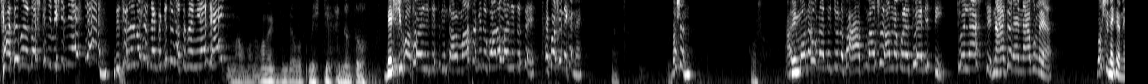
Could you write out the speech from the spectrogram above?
সাথে করে দশ কেজি মিষ্টি নিয়ে আসছেন? যে ছেলের বাসায় একটা কিছু সাথে করে নিয়ে যায়? না মানে অনেক দিন যাবত মিষ্টি খাই না তো। বেশি কথা হয়ে যেতেছে কিন্তু আমার মাথা কিন্তু গরম হয়ে যেতেছে। এ বসেন এখানে। আচ্ছা। বসেন। বসো। আমি মনে হয় ওনাদের জন্য ভাত মাংস রান্না করে থুয়ে দিছি। চলে আসছে না জানে না বলে। বসেন এখানে।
